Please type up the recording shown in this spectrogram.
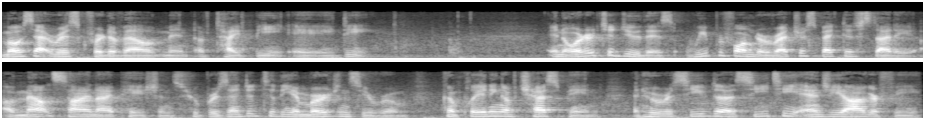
most at risk for development of type B AAD. In order to do this, we performed a retrospective study of Mount Sinai patients who presented to the emergency room complaining of chest pain and who received a CT angiography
